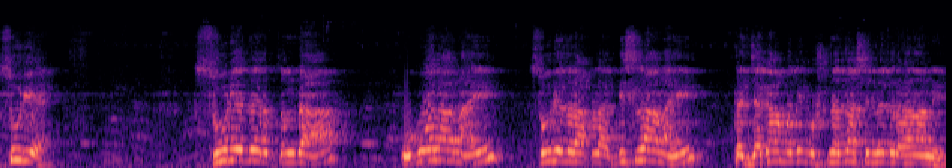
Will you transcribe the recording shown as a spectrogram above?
सूर्य आहे. सूर्य जर समजा उगवला नाही सूर्य जर आपला दिसला नाही तर जगामध्ये उष्णता शिल्लक राहणार नाही.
